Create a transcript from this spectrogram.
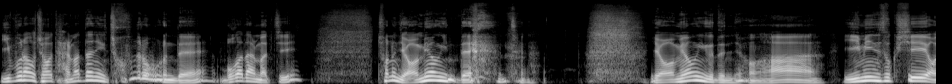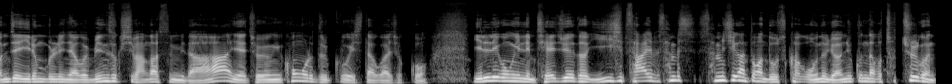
이분하고 저 닮았다는 얘기 처음 들어보는데 뭐가 닮았지? 저는 여명인데 여명이거든요. 아, 이민숙 씨 언제 이름 불리냐고 민숙 씨 반갑습니다. 예, 조용히 콩으로 듣고 계시다고 하셨고 1201님 제주에서 24, 3시간 동안 노숙하고 오늘 연휴 끝나고 첫 출근.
